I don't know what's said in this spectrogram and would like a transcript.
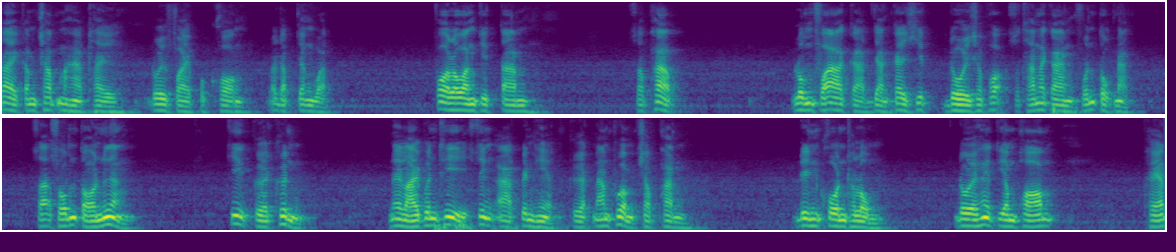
ได้กำชับมหาไทยโดยฝ่ายปกครองระดับจังหวัด เฝ้าระวังติดตามสภาพลมฟ้าอากาศอย่างใกล้ชิด โดยเฉพาะสถานการณ์ฝนตกหนัก สะสมต่อเนื่องที่เกิดขึ้นในหลายพื้นที่ซึ่งอาจเป็นเหตุเกิดน้ำท่วมฉับพลัน ดินโคลนถล่ม โดยให้เตรียมพร้อม แผน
